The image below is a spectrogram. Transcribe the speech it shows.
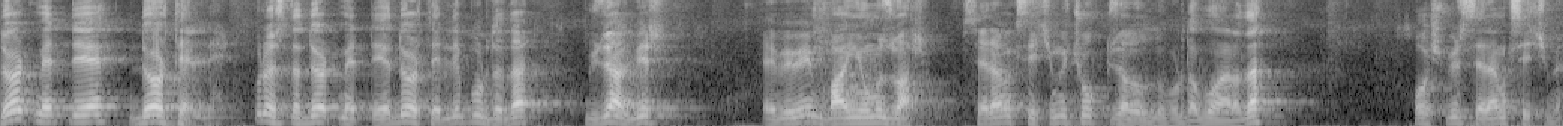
4 metreye 4.50. Burası da 4 metreye 4.50. Burada da güzel bir ebeveyn banyomuz var. Seramik seçimi çok güzel oldu burada bu arada. Hoş bir seramik seçimi.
